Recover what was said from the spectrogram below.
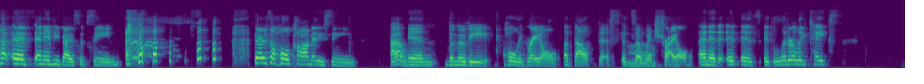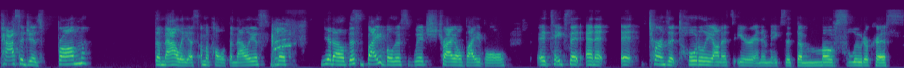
If any of you guys have seen there's a whole comedy scene oh. in the movie Holy Grail about this. It's a witch oh. trial. And it it is it literally takes passages from the Malleus. I'm gonna call it the Malleus. you know, this Bible, this witch trial Bible, it takes it and it it turns it totally on its ear and it makes it the most ludicrous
